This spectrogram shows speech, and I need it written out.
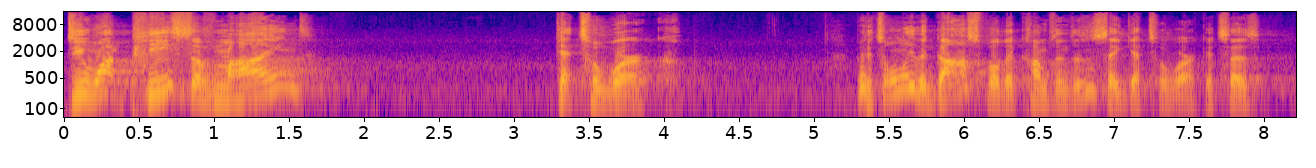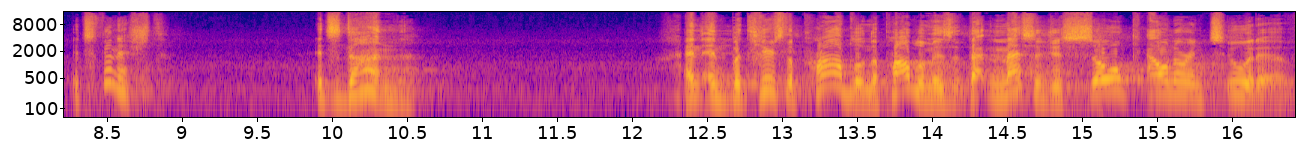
Do you want peace of mind? Get to work. But it's only the gospel that comes and doesn't say get to work. It says it's finished. It's done. And, and, but here's the problem the problem is that that message is so counterintuitive,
